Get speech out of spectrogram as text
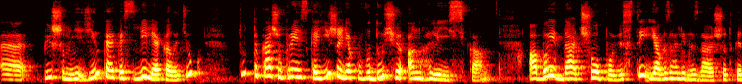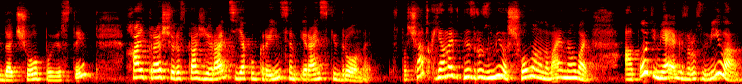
е, пише мені жінка, якась Лілія Калитюк. Тут така ж українська їжа, як у ведучої англійська. Аби да чо повісти, я взагалі не знаю, що таке да чо повісти. Хай краще розкаже іранці, як українцям іранські дрони. Спочатку я навіть не зрозуміла, що вона має на увазі. А потім я як зрозуміла,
